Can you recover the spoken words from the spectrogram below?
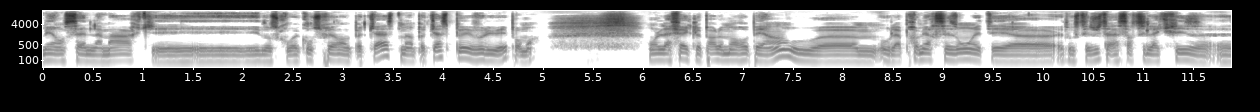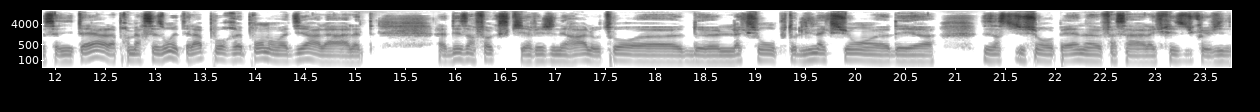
met en scène la marque et dans ce qu'on va construire dans le podcast. Mais un podcast peut évoluer pour moi. On l'a fait avec le Parlement européen où euh, où la première saison était euh, donc c'était juste à la sortie de la crise euh, sanitaire. La première saison était là pour répondre, on va dire, à la, à la, à désinfox qui avait général autour de l'action, plutôt de l'inaction des des institutions européennes face à la crise du Covid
